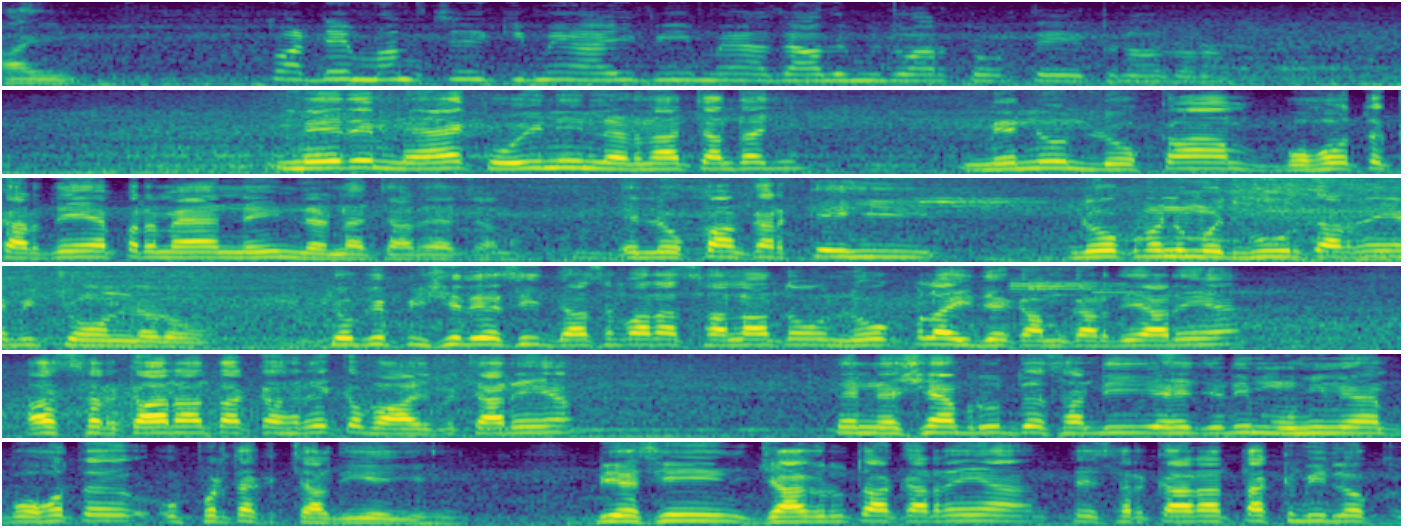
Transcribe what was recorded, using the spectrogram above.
ਹਾਂ ਤੁਹਾਡੇ ਮਨ 'ਚ ਕਿਵੇਂ ਆਈ ਵੀ ਮੈਂ ਆਜ਼ਾਦ ਉਮੀਦਵਾਰ ਤੌਰ ਤੇ ਚੁਣਾਵ ਲੜਾਂ? ਮੇਰੇ ਮੈਂ ਕੋਈ ਨਹੀਂ ਲੜਨਾ ਚਾਹੁੰਦਾ ਜੀ। ਮੈਨੂੰ ਲੋਕਾਂ ਬਹੁਤ ਕਰਦੇ ਆ, ਪਰ ਮੈਂ ਨਹੀਂ ਲੜਨਾ ਚਾਹ ਰਿਹਾ ਚਾਹੁੰਦਾ ਇਹ ਲੋਕਾਂ ਕਰਕੇ ਹੀ ਲੋਕ ਮੈਨੂੰ ਮਜਬੂਰ ਕਰ ਰਹੇ ਆ ਵੀ ਚੋਣ ਲੜੋ। ਕਿਉਂਕਿ ਪਿਛਲੇ ਅਸੀਂ 10-12 ਸਾਲਾਂ ਤੋਂ ਲੋਕ ਭਲਾਈ ਦੇ ਕੰਮ ਕਰਦੇ ਆ ਰਹੇ ਆ। ਆ ਸਰਕਾਰਾਂ ਤੱਕ ਹਰ ਇੱਕ ਆਵਾਜ਼ ਪਹੁੰਚਾ ਰਹੇ ਆ। ਤੇ ਨਸ਼ਿਆਂ ਵਿਰੁੱਧ ਸਾਡੀ ਇਹ ਜਿਹੜੀ ਮੁਹਿੰਮ ਹੈ, ਬਹੁਤ ਉੱਪਰ ਤੱਕ ਚੱਲਦੀ ਹੈ ਜੀ ਇਹ। ਵੀ ਅਸੀਂ ਜਾਗਰੂਕਤਾ ਕਰ ਰਹੇ ਆ ਤੇ ਸਰਕਾਰਾਂ ਤੱਕ ਵੀ ਲੋਕ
